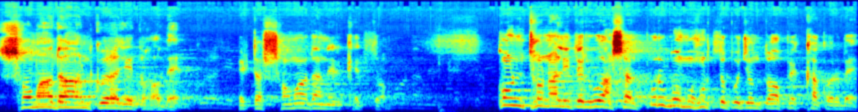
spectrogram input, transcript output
সমাধান করা যেতে হবে। এটা সমাধানের ক্ষেত্র। কণ্ঠনালীতে রু আসার পূর্ব মুহূর্ত পর্যন্ত অপেক্ষা করবে।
